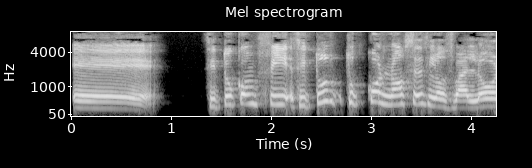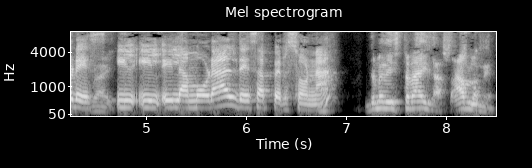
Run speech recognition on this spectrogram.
Eh, si tú confías, si tú, tú conoces los valores Right. y, y- y la moral de esa persona, No me distraigas, háblame.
